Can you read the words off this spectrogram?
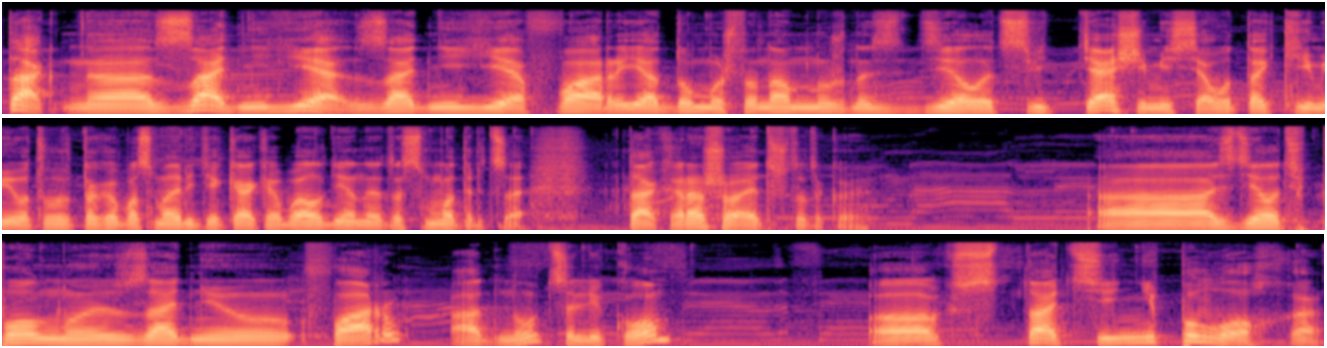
Так, э, задние, задние фары, я думаю, что нам нужно сделать светящимися, вот такими вот. Вы только посмотрите, как обалденно это смотрится. Так, хорошо, а это что такое? А, сделать полную заднюю фару, одну целиком. А, кстати, неплохо.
